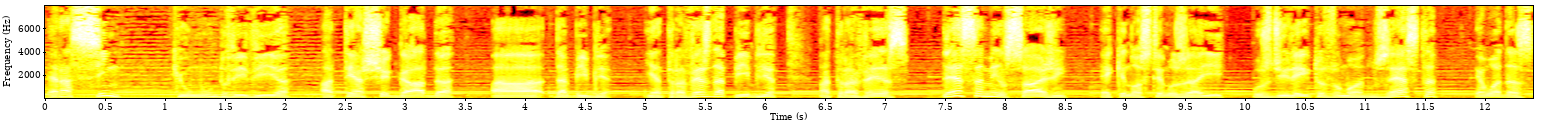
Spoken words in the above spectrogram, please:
Era assim que o mundo vivia até a chegada a, da Bíblia. E através da Bíblia, através dessa mensagem, é que nós temos aí os direitos humanos. Esta é uma das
